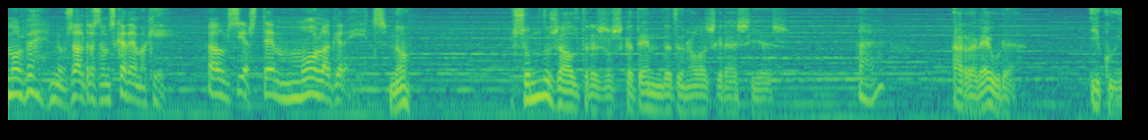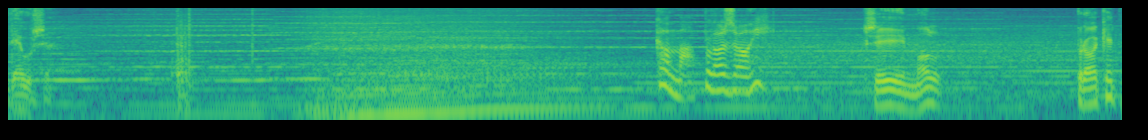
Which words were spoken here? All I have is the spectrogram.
Molt bé, nosaltres ens quedem aquí. Els hi estem molt agraïts. No. Som nosaltres els que t'hem de donar les gràcies. Eh? A reveure. I cuideu-se. Que amables, oi? Sí, molt. Però aquest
